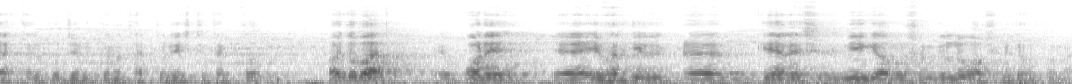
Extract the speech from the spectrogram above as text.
ডাক্তারের পর্যবেক্ষণে থাকতো রেস্টে থাকতো হয়তো বা পরে এভার কেয়ারে নিয়ে গিয়ে অপারেশন করলেও অসুবিধা হতো না।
